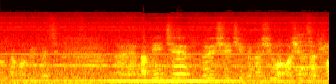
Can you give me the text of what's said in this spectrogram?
można powiedzieć, yy, napięcie w sieci wynosiło 800 V.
